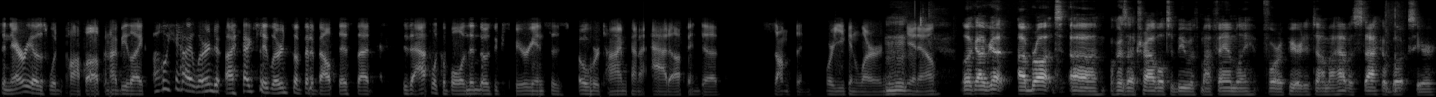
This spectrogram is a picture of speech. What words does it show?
scenarios would pop up and I'd be like, "Oh yeah, I learned I actually learned something about this that is applicable." And then those experiences over time kind of add up into something where you can learn, mm-hmm. you know. Look, I've got, I brought, uh, because I travel to be with my family for a period of time, I have a stack of books here.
